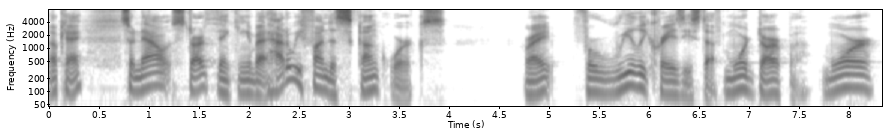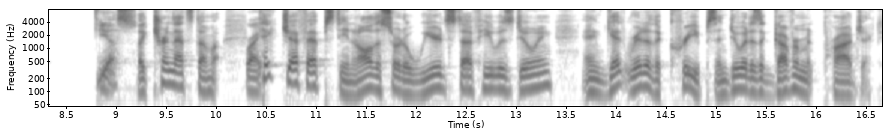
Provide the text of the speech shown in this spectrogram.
Okay. So now start thinking about how do we fund a skunk works, right? For really crazy stuff, more DARPA, more Yes. Like turn that stuff up. Right. Take Jeff Epstein and all the sort of weird stuff he was doing and get rid of the creeps and do it as a government project.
